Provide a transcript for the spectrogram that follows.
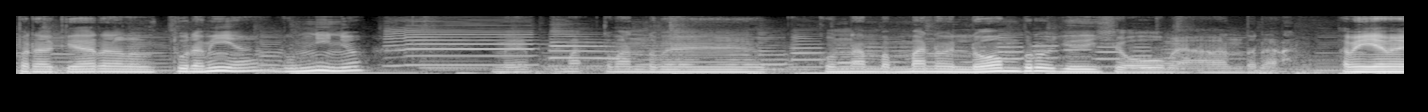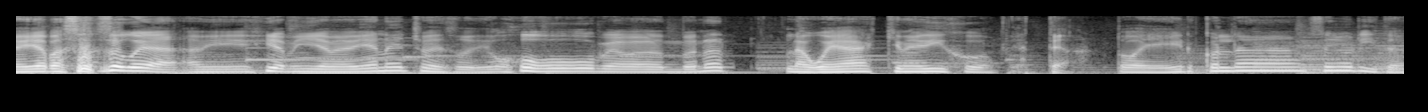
para quedar a la altura mía, de un niño, tomándome con ambas manos en los hombros. Yo dije, oh, me va a abandonar. A mí ya me había pasado esa weá, a mí, a mí ya me habían hecho eso. Digo, oh, me va a abandonar. La weá es que me dijo, Esteban, te voy a ir con la señorita,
